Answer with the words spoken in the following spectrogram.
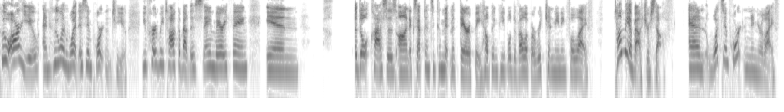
Who are you and who and what is important to you? You've heard me talk about this same very thing in adult classes on acceptance and commitment therapy helping people develop a rich and meaningful life. Tell me about yourself and what's important in your life.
